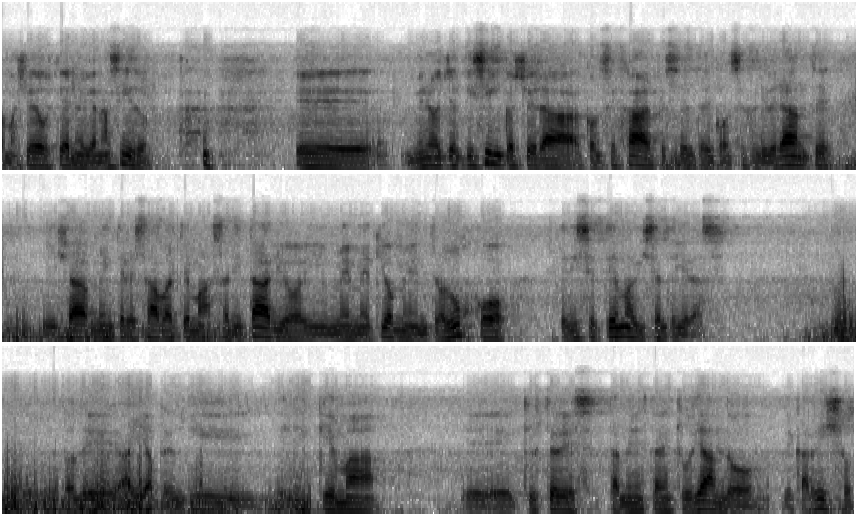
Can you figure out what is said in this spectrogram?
la mayoría de ustedes no había nacido. en 1985 yo era concejal, presidente del Consejo Liberante, y ya me interesaba el tema sanitario y me metió, me introdujo en ese tema Vicente Gerasi, donde ahí aprendí el esquema eh, que ustedes también están estudiando de Carrillo,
